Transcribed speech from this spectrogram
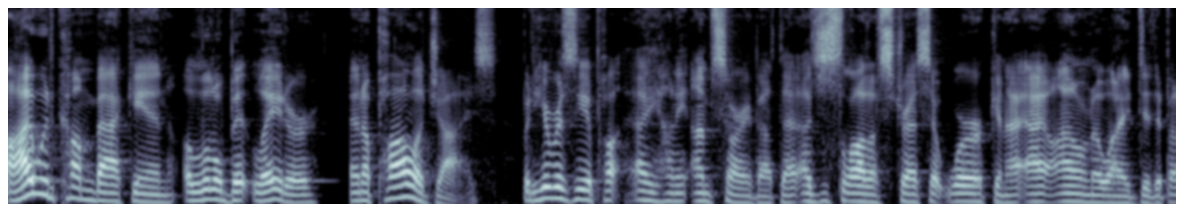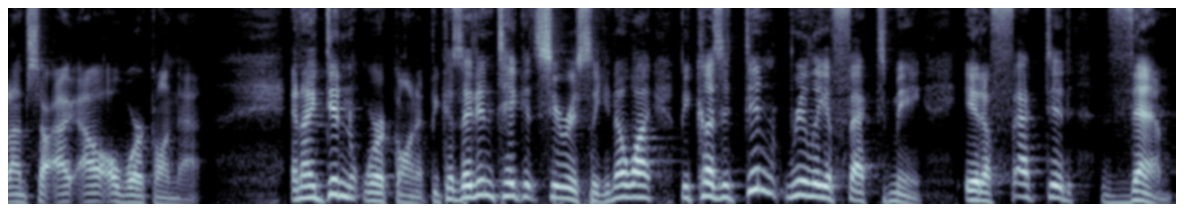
I would come back in a little bit later and apologize. But here was the hey, honey, I'm sorry about that. I was just a lot of stress at work, and I, I, I don't know why I did it, but I'm sorry. I, I'll work on that. And I didn't work on it because I didn't take it seriously. You know why? Because it didn't really affect me, it affected them.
